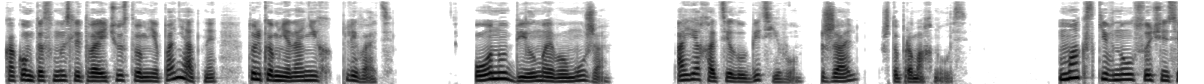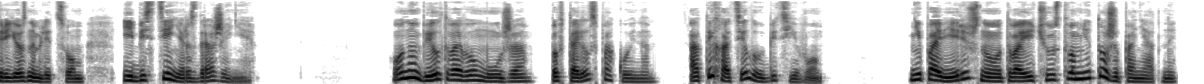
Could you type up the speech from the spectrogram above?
В каком-то смысле твои чувства мне понятны, только мне на них плевать. Он убил моего мужа, а я хотела убить его. Жаль, что промахнулась. Макс кивнул с очень серьезным лицом и без тени раздражения. «Он убил твоего мужа», — повторил спокойно, — «а ты хотела убить его. Не поверишь, но твои чувства мне тоже понятны,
